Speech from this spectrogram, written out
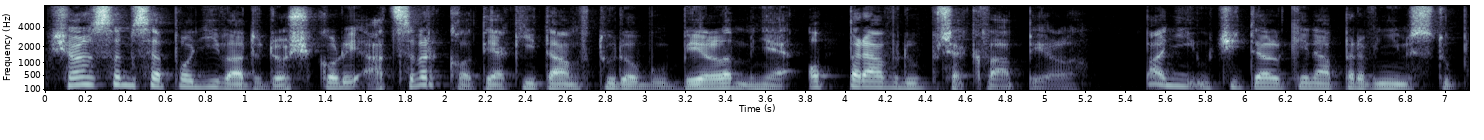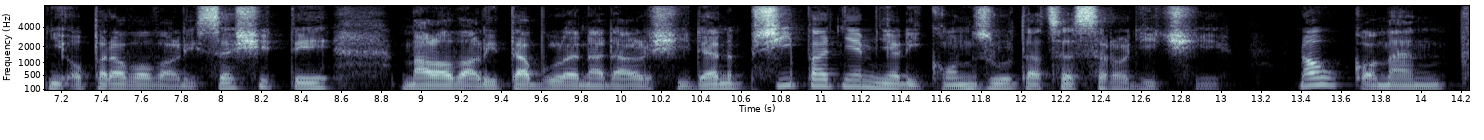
Šel jsem se podívat do školy a cvrkot, jaký tam v tu dobu byl, mě opravdu překvapil. Paní učitelky na prvním stupni opravovali sešity, malovali tabule na další den, případně měli konzultace s rodiči. No comment.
